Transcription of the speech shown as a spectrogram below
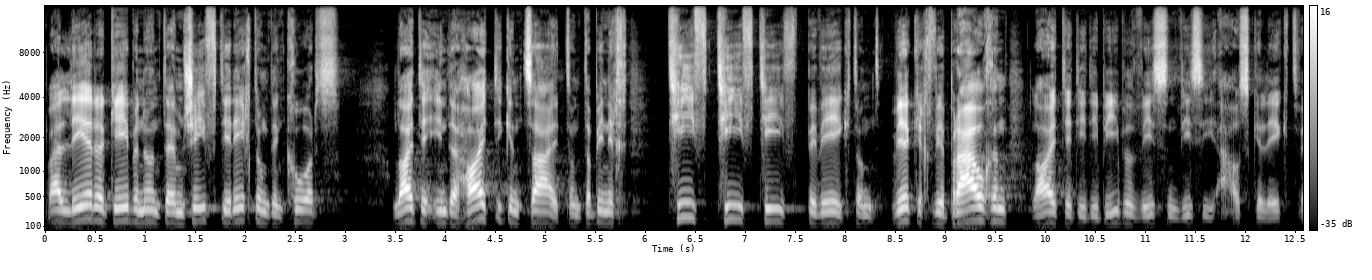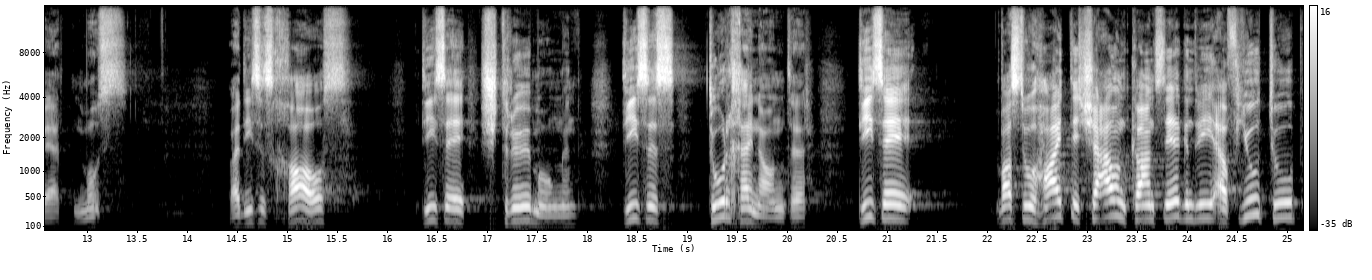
weil Lehrer geben uns dem Schiff die Richtung, den Kurs. Leute, in der heutigen Zeit, und da bin ich tief, tief, tief bewegt und wirklich, wir brauchen Leute, die die Bibel wissen, wie sie ausgelegt werden muss. Weil dieses Chaos, diese Strömungen, dieses Durcheinander, diese, was du heute schauen kannst, irgendwie auf YouTube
